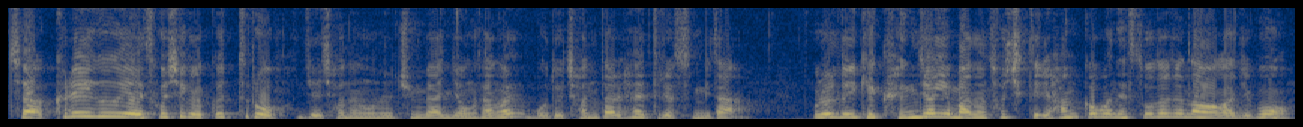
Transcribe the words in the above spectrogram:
자, 크레이그의 소식을 끝으로 이제 저는 오늘 준비한 영상을 모두 전달해 드렸습니다. 오늘도 이렇게 굉장히 많은 소식들이 한꺼번에 쏟아져 나와가지고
